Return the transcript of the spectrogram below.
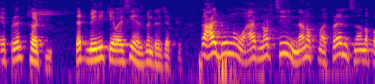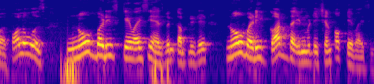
April 30 that many KYC has been rejected. I don't know. I have not seen none of my friends, none of my followers. Nobody's KYC has been completed. Nobody got the invitation for KYC.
